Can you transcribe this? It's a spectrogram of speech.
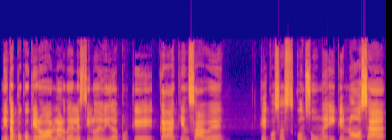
ni tampoco quiero hablar del estilo de vida porque cada quien sabe qué cosas consume y qué no. O sea,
